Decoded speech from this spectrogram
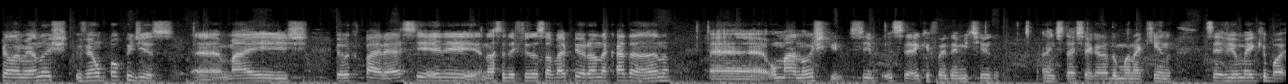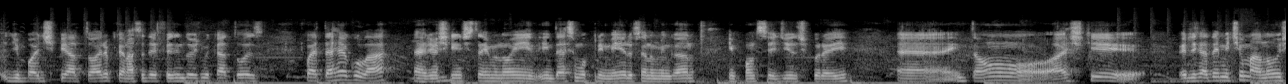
pelo menos, ver um pouco disso. É, mas, pelo que parece, ele, nossa defesa só vai piorando a cada ano. É, o Manus, que, se, se- que foi demitido antes da chegada do Monaquino, serviu meio que de bode expiatório, porque a nossa defesa em 2014 foi até regular. né? acho que a gente terminou em, em 11, se eu não me engano, em pontos cedidos por aí. É, então, acho que ele já demitiu o Manus,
